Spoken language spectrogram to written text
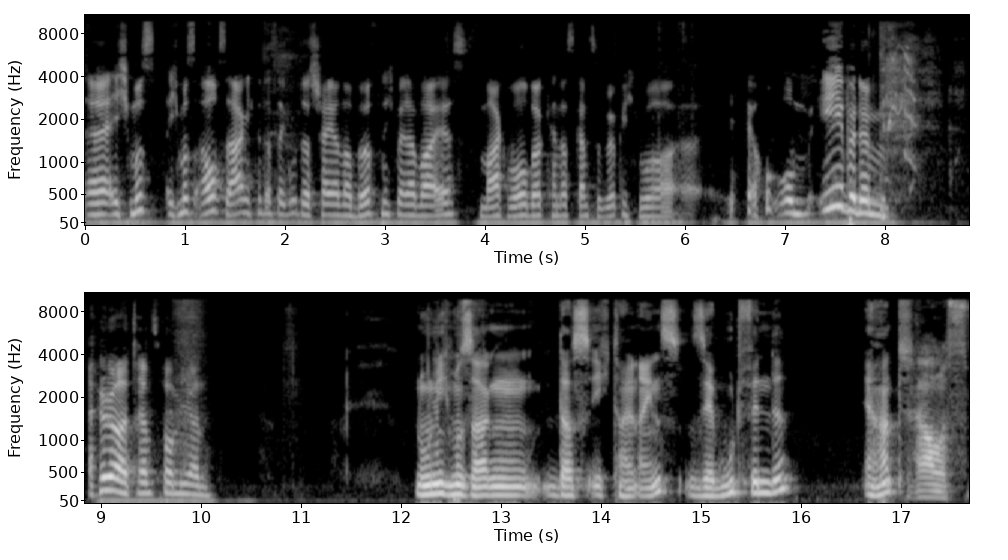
äh, ich muss, ich muss auch sagen, ich finde das sehr gut, dass Shia LaBeouf nicht mehr dabei ist. Mark Wahlberg kann das Ganze wirklich nur äh, um Ebenen höher transformieren. Nun, ich muss sagen, dass ich Teil 1 sehr gut finde. Er hat. Raus.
